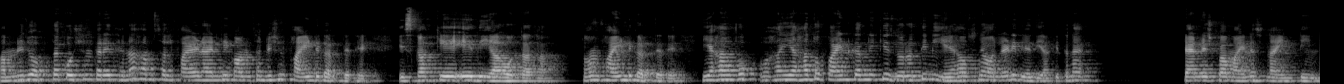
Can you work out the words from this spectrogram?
हमने जो अब तक क्वेश्चन करे थे ना, हम सल्फाइड आयन की कॉन्सेंट्रेशन फाइंड करते थे। इसका के ए दिया होता था तो हम फाइंड करते थे। यहाँ वो, वहाँ, यहाँ तो फाइंड करने की ज़रूरत ही नहीं है। यहाँ उसने ऑलरेडी दे दिया। कितना है? Ten H minus nineteen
